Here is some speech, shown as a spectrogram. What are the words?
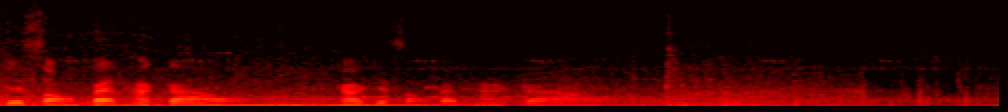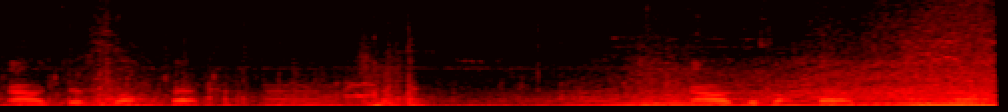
เก้าเจ็ดสองแปดห้าเก้าเก้าเจ็ดสองแปดห้าเก้าเก้าเจ็ดสองแปดห้าเก้าเจ็ดสองแปดห้า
